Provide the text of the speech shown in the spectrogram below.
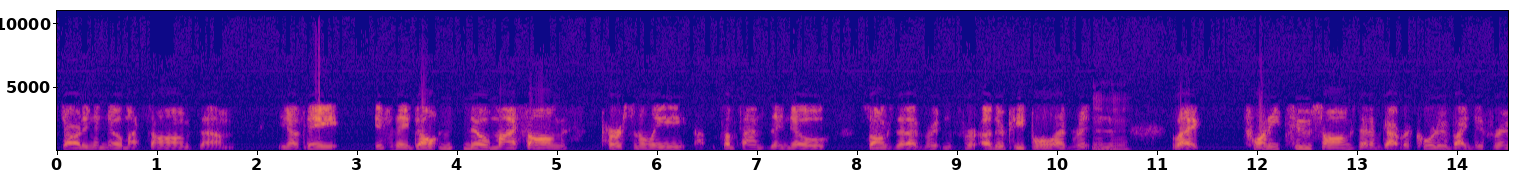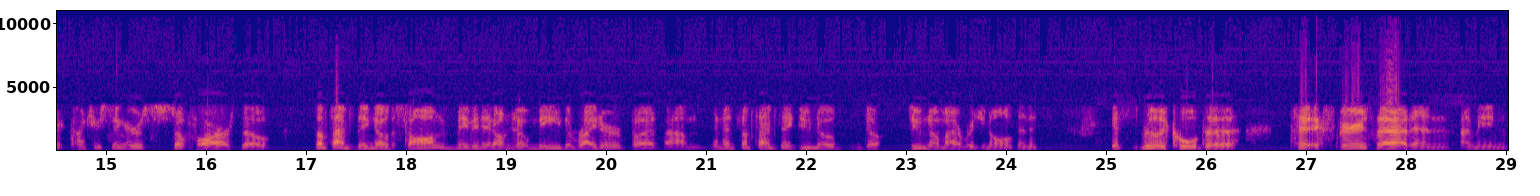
starting to know my songs. Um, you know, if they if they don't know my songs personally, sometimes they know songs that I've written for other people. I've written mm-hmm. like 22 songs that have got recorded by different country singers so far. So sometimes they know the song, maybe they don't know me, the writer, but um, and then sometimes they do know do, do know my originals, and it's it's really cool to to experience that. And I mean,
